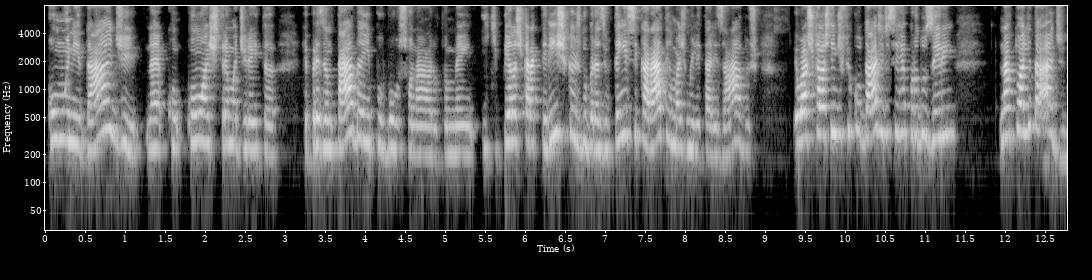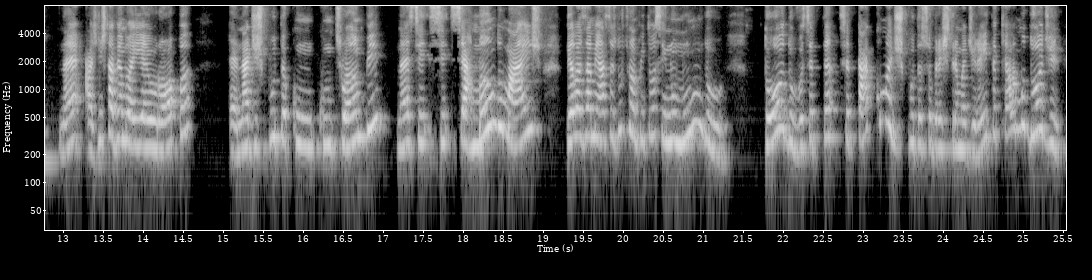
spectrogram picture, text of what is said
com unidade, né, com, com a extrema-direita representada aí por Bolsonaro também, e que pelas características do Brasil tem esse caráter mais militarizados, eu acho que elas têm dificuldade de se reproduzirem na atualidade. Né? A gente está vendo aí a Europa é, na disputa com, com Trump, né, se, se, se, armando mais pelas ameaças do Trump. Então, assim, no mundo todo, você está tá com uma disputa sobre a extrema-direita que ela mudou de,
